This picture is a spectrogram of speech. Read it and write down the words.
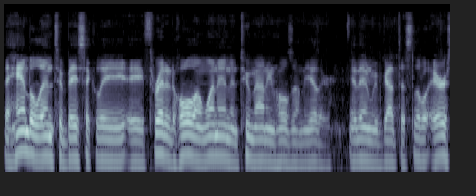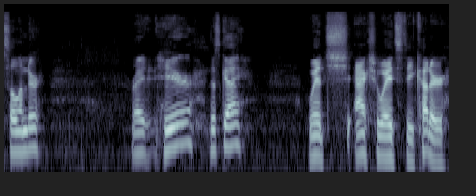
the handle into basically a threaded hole on one end and two mounting holes on the other. And then we've got this little air cylinder right here, this guy, which actuates the cutter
